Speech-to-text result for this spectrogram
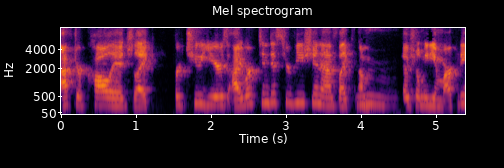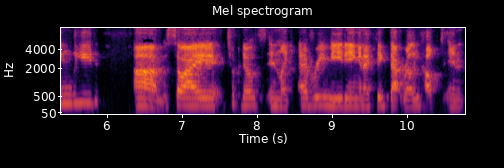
after college like for 2 years I worked in distribution as like a mm. social media marketing lead. Um, so I took notes in like every meeting, and I think that really helped in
